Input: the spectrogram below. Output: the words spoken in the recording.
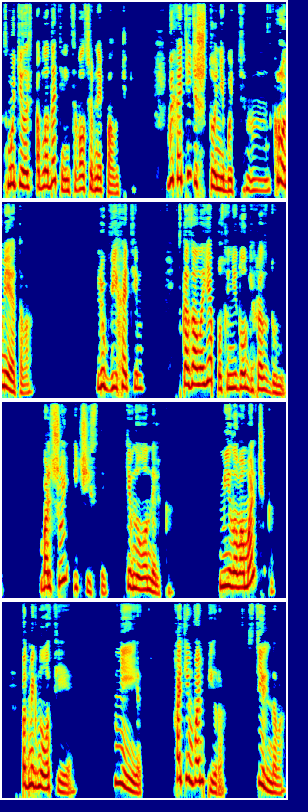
Смутилась обладательница волшебной палочки. Вы хотите что-нибудь, кроме этого? Любви хотим, сказала я после недолгих раздумий. Большой и чистый, кивнула Нелька. Милого мальчика? Подмигнула фея. Нет, хотим вампира, стильного,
